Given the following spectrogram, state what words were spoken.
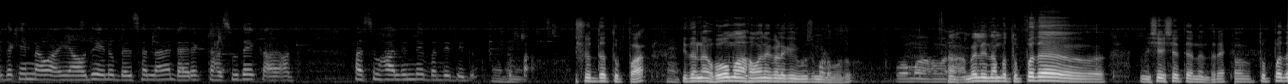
ಇದಕ್ಕೆ ನಾವು ಯಾವುದೂ ಏನು ಬೆಳೆಸಲ್ಲ ಡೈರೆಕ್ಟ್ ಹಸುದೇ ಕಾ- ಹಸು ಹಾಲಿಂದೇ ಬಂದಿದ್ದು ತುಪ್ಪ. ಶುದ್ಧ ತುಪ್ಪ. ಇದನ್ನು ಹೋಮ ಹವನಗಳಿಗೆ ಯೂಸ್ ಮಾಡ್ಬೋದು. ಆಮೇಲೆ ನಮ್ಮ ತುಪ್ಪದ ವಿಶೇಷತೆ ಏನಂದರೆ ತುಪ್ಪದ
